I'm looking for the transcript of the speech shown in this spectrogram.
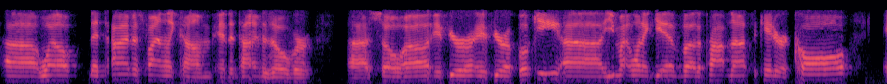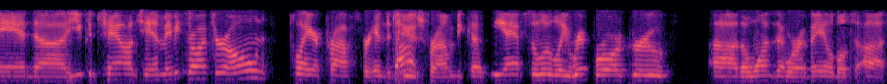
Uh, well, the time has finally come, and the time is over. Uh, so uh, if you're if you're a bookie, uh, you might want to give uh, the prognosticator a call, and uh, you could challenge him. Maybe throw out your own player props for him to choose from because he absolutely rip roared through uh, the ones that were available to us.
